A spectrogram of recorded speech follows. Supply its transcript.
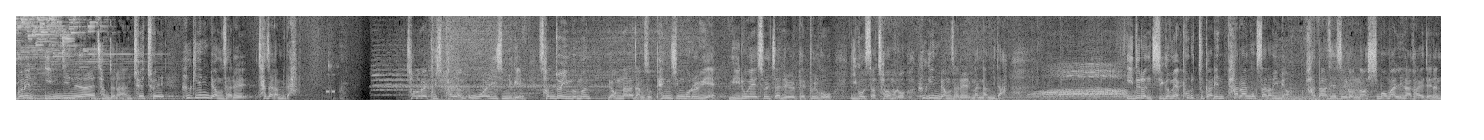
이번엔 임진왜란에 참전한 최초의 흑인 병사를 찾아갑니다. 1598년 5월 26일 선조 임금은 명나라 장수 팽신고를 위해 위로의 술자리를 베풀고 이곳서 처음으로 흑인 병사를 만납니다. 이들은 지금의 포르투갈인 파란국 사람이며 바다셋을 건너 15마일이나 가야 되는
